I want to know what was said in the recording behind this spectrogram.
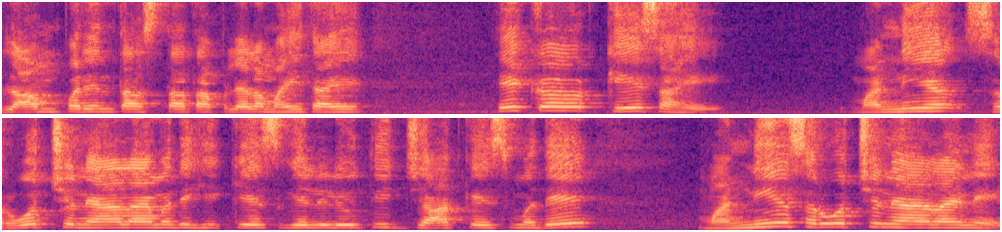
लांबपर्यंत असतात आपल्याला माहीत आहे. एक केस आहे. माननीय सर्वोच्च न्यायालयामध्ये ही केस गेलेली होती ज्या केसमध्ये माननीय सर्वोच्च न्यायालयाने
